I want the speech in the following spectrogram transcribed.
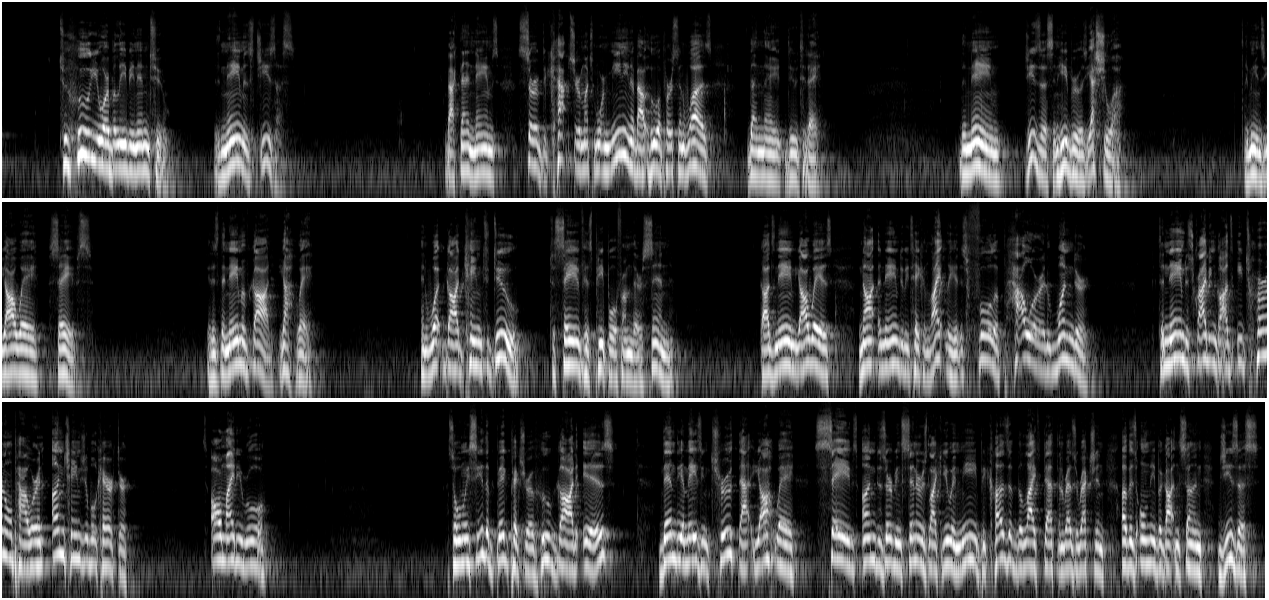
to who you are believing into. His name is Jesus. Back then, names served to capture much more meaning about who a person was than they do today. The name Jesus in Hebrew is Yeshua. It means Yahweh saves. It is the name of God, Yahweh. And what God came to do to save his people from their sin. God's name, Yahweh, is not a name to be taken lightly. It is full of power and wonder. It's a name describing God's eternal power and unchangeable character. It's almighty rule. So when we see the big picture of who God is, then the amazing truth that Yahweh saves undeserving sinners like you and me because of the life, death, and resurrection of his only begotten Son, Jesus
